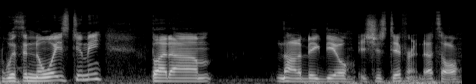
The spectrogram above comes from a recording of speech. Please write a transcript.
with the noise to me, but um, not a big deal. It's just different, that's all.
